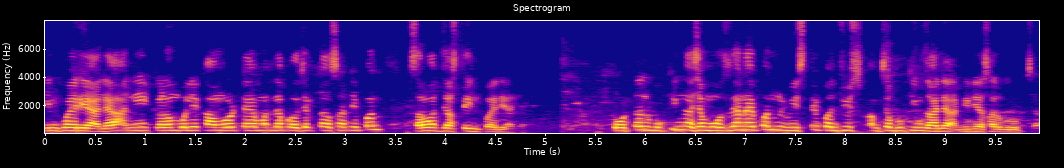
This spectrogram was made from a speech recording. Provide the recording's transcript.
इन्क्वायरी आल्या. आणि कळंबोली कामोट्यामधल्या प्रोजेक्टासाठी पण सर्वात जास्त इन्क्वायरी आल्या. टोटल बुकिंग अशा मोजल्या नाही पण वीस ते पंचवीस आमच्या बुकिंग झाल्या डी डी एस आर ग्रुपच्या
